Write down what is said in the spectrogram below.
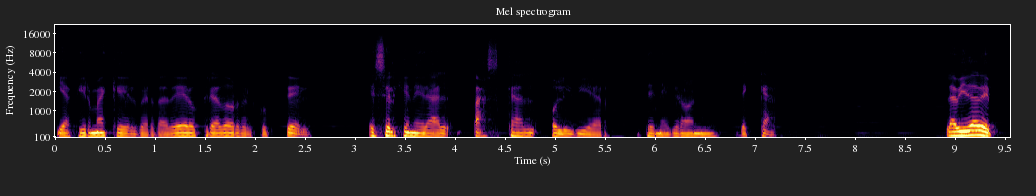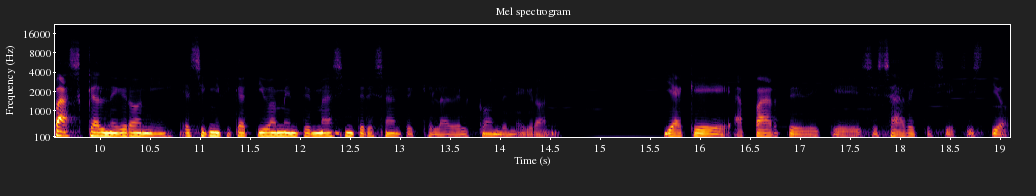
y afirma que el verdadero creador del cóctel es el general Pascal Olivier de Negroni de Cart la vida de Pascal Negroni es significativamente más interesante que la del conde Negroni, ya que aparte de que se sabe que sí existió,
